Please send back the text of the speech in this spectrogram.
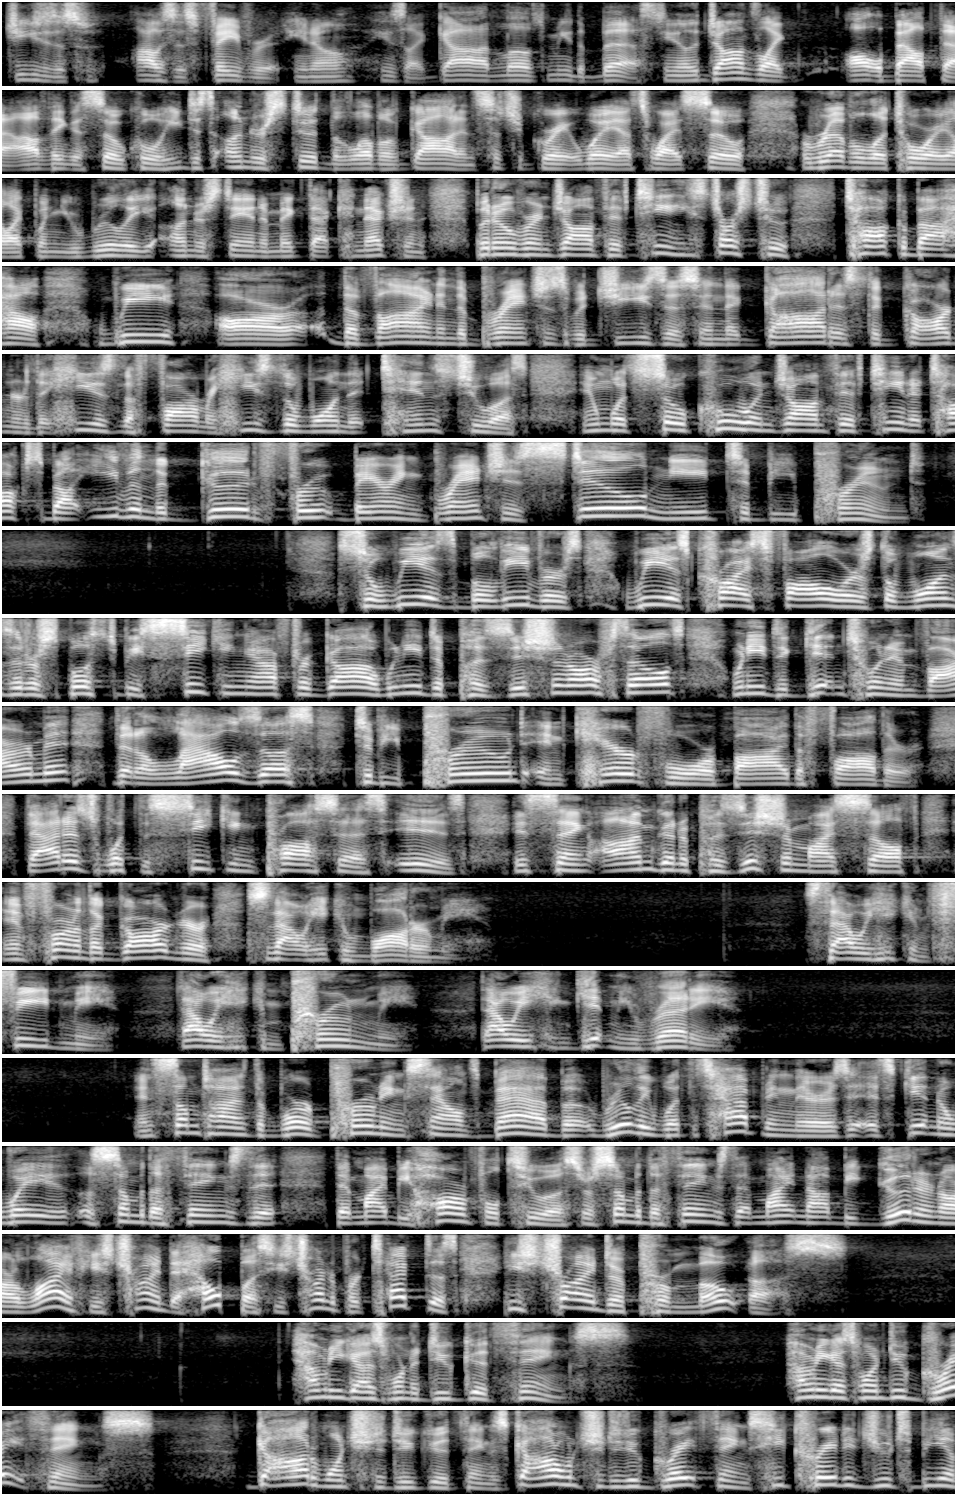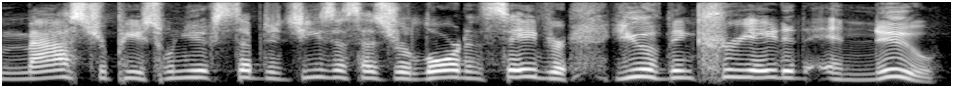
Jesus, I was his favorite, you know? He's like, God loves me the best. You know, John's like all about that. I think it's so cool. He just understood the love of God in such a great way. That's why it's so revelatory, like when you really understand and make that connection. But over in John 15, he starts to talk about how we are the vine and the branches with Jesus, and that God is the gardener, that he is the farmer, he's the one that tends to us. And what's so cool in John 15, it talks about even the good fruit bearing branches still need to be pruned. So, we as believers, we as Christ followers, the ones that are supposed to be seeking after God, we need to position ourselves. We need to get into an environment that allows us to be pruned and cared for by the Father. That is what the seeking process is. It's saying, I'm going to position myself in front of the gardener so that way he can water me, so that way he can feed me, that way he can prune me, that way he can get me ready. And sometimes the word pruning sounds bad, but really what's happening there is it's getting away some of the things that, that might be harmful to us or some of the things that might not be good in our life. He's trying to help us, He's trying to protect us, He's trying to promote us. How many of you guys want to do good things? How many of you guys want to do great things? God wants you to do good things. God wants you to do great things. He created you to be a masterpiece. When you accepted Jesus as your Lord and Savior, you have been created anew.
